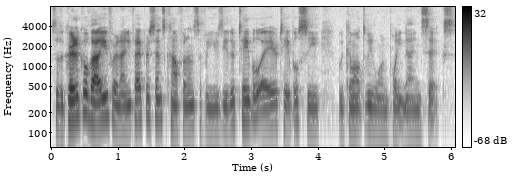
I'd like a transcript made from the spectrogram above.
So the critical value for a 95% confidence, if we use either table A or table C, would come out to be 1.96.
